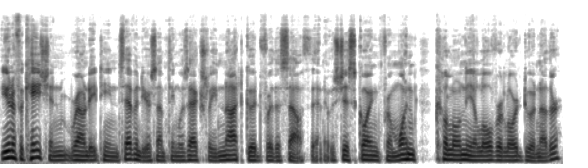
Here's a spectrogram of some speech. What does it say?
Unification around 1870 or something was actually not good for the South then. It was just going from one colonial overlord to another.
